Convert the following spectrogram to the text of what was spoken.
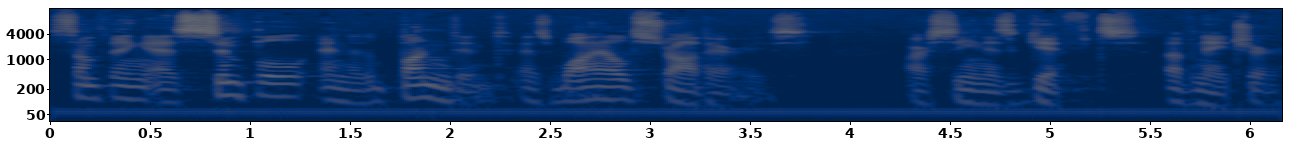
something as simple and abundant as wild strawberries are seen as gifts of nature.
